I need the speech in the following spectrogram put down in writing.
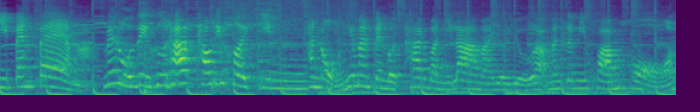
มีแป้งๆอะ ไม่รู้สิ คือถ้าเท่าที่เคยกินขนมที่มันเป็นรสชาติวานิลามาเยอะๆอะ มันจะมีความหอม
